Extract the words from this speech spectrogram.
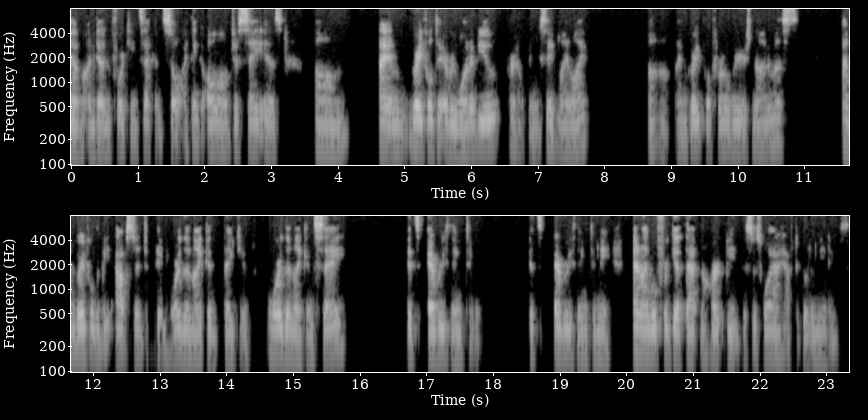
um, I'm down to 14 seconds. So I think all I'll just say is um, I am grateful to every one of you for helping save my life. Uh, I'm grateful for Overeaters Anonymous. I'm grateful to be abstinent today more than I can, thank you, more than I can say. It's everything to me. It's everything to me. And I will forget that in a heartbeat. This is why I have to go to meetings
